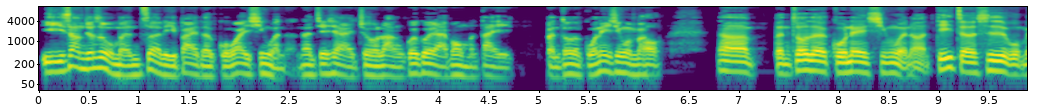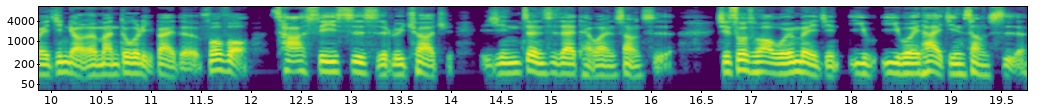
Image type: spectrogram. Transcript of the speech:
以上就是我们这礼拜的国外新闻了。那接下来就让龟龟来帮我们带本周的国内新闻吧。好，那本周的国内新闻啊，第一则是我们已经聊了蛮多个礼拜的 Volvo。XC40 Recharge 已经正式在台湾上市了。其实说实话，我原本已经以以为它已经上市了，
